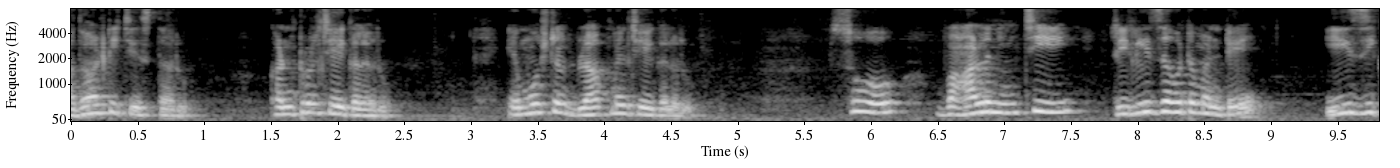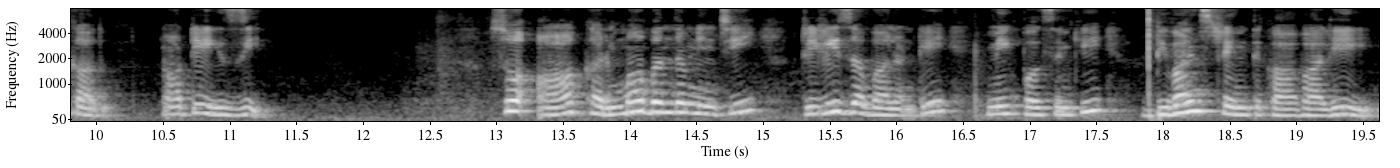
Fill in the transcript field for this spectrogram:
అథారిటీ చేస్తారు. కంట్రోల్ చేయగలరు. ఎమోషనల్ బ్లాక్మెయిల్ చేయగలరు. సో వాళ్ళ నుంచి రిలీజ్ అవ్వటం అంటే ఈజీ కాదు నాట్ ఏ ఈజీ. సో ఆ కర్మాబంధం నుంచి రిలీజ్ అవ్వాలంటే మీ పర్సన్కి డివైన్ స్ట్రెంగ్త్ కావాలి.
